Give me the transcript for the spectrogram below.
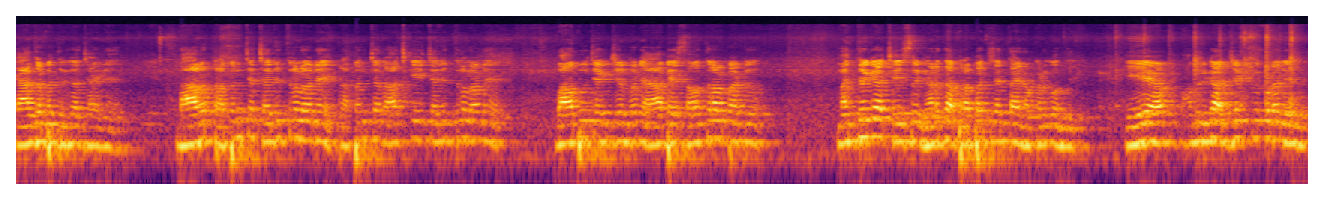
కేంద్ర మంత్రిగా జాయిన్ అయ్యారు. భారత ప్రపంచ చరిత్రలోనే ప్రపంచ రాజకీయ చరిత్రలోనే బాబు జగజీవన్ యాభై సంవత్సరాల పాటు మంత్రిగా చేసిన ఘనత ప్రపంచ ఆయన ఒక్కడికి ఉంది. ఏ అమెరికా అధ్యక్షుడు కూడా లేదు.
